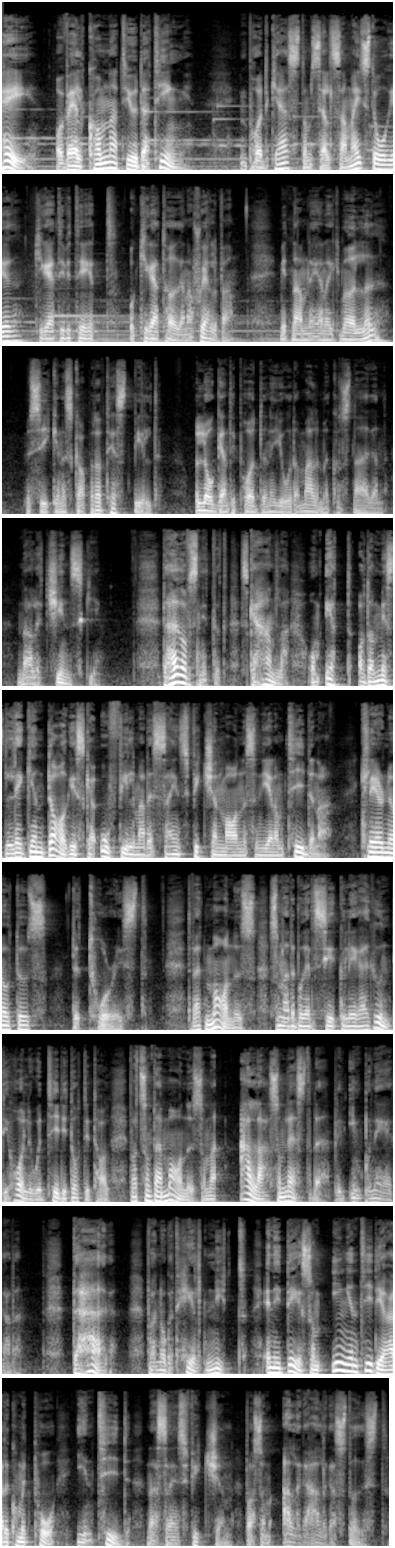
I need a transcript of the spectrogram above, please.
Hej och välkomna till Udda Ting. En podcast om sällsamma historier, kreativitet och kreatörerna själva. Mitt namn är Henrik Möller, musiken är skapad av Testbild och loggan till podden är gjord av Malmökonstnären Nalle Chinsky. Det här avsnittet ska handla om ett av de mest legendariska ofilmade science fiction-manusen genom tiderna, Claire Notus, The Tourist. Det var ett manus som när det började cirkulera runt i Hollywood tidigt 80-tal var ett sånt där manus som när alla som läste det blev imponerade. Det här var något helt nytt, en idé som ingen tidigare hade kommit på i en tid när science fiction var som allra, allra störst.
